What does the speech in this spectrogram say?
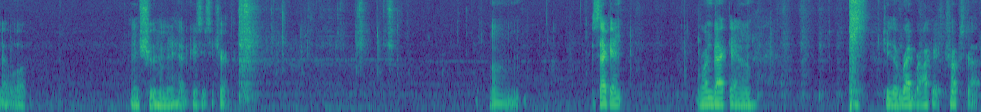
level up. And shoot him in the head because he's a jerk. Um, second, run back down to the Red Rocket truck stop.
